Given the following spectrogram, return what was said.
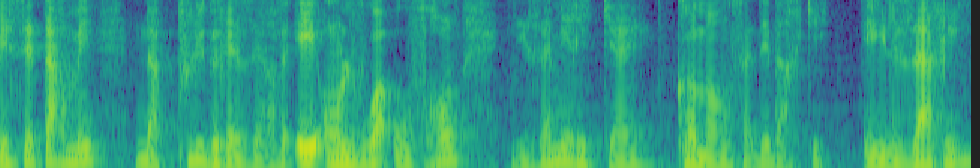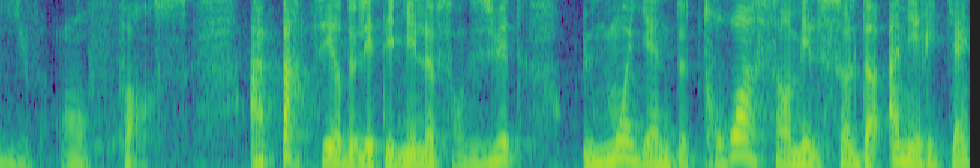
Mais cette armée n'a plus de réserve et on le voit au front, les Américains commencent à débarquer et ils arrivent en force. À partir de l'été 1918, une moyenne de 300 000 soldats américains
